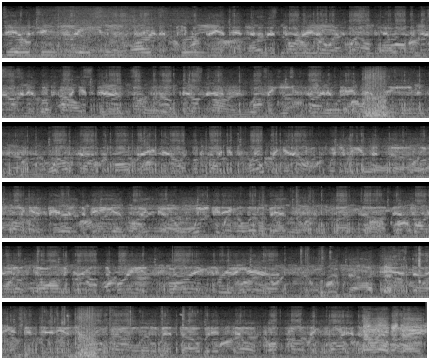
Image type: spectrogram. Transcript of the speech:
damaging trees. And trying to pay attention to this tornado as well. Still on the and it looks like it's tearing something up down there on the east side of K-15, well south of Mulvane. Now it looks like it's roping out, which means it uh, looks like it appears to be is like uh, weakening a little bit. But uh, this tornado's still on the ground. Debris is flying through the air. And uh, it continues to rope out a little bit though, but it's still causing quite a Hello, number Stage.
